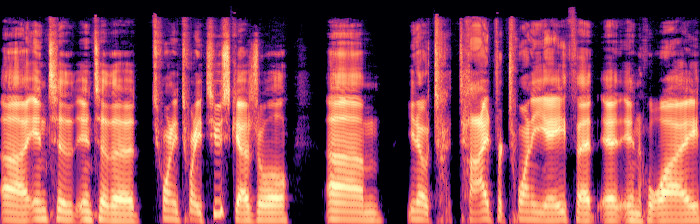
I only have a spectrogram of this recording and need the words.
uh, into into the 2022 schedule. Um, you know, t- tied for 28th at, at in Hawaii,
